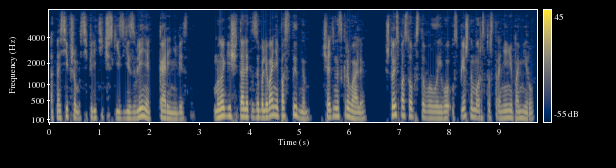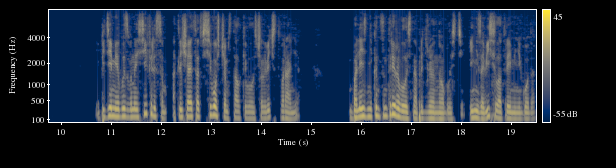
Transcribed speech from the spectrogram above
относившем сифилитические изъязвления к каре небесной. Многие считали это заболевание постыдным, тщательно скрывали, что и способствовало его успешному распространению по миру. Эпидемия, вызванная сифилисом, отличается от всего, с чем сталкивалось человечество ранее. Болезнь не концентрировалась на определенной области и не зависела от времени года.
